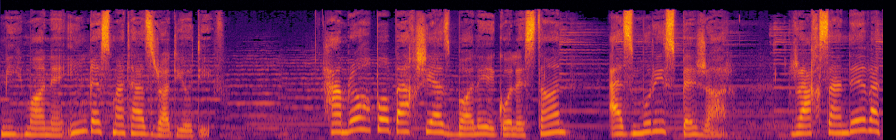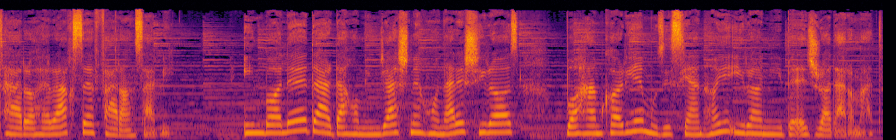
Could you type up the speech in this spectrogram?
میهمان این قسمت از رادیو دیو همراه با بخشی از باله گلستان از موریس بژار رقصنده و طراح رقص فرانسوی این باله در دهمین جشن هنر شیراز با همکاری موزیسین های ایرانی به اجرا درآمد.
